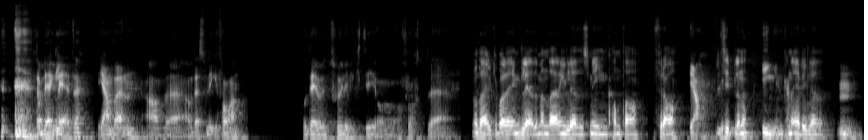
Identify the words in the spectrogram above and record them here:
det blir glede i andre enden av, eh, av, det som ligger foran. Og det er jo utrolig viktig og, og flott. Eh. Og det er jo ikke bare en glede, men det er en glede som ingen kan ta fra ja, disiplene. Ingen kan. En evig glede. Mm.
